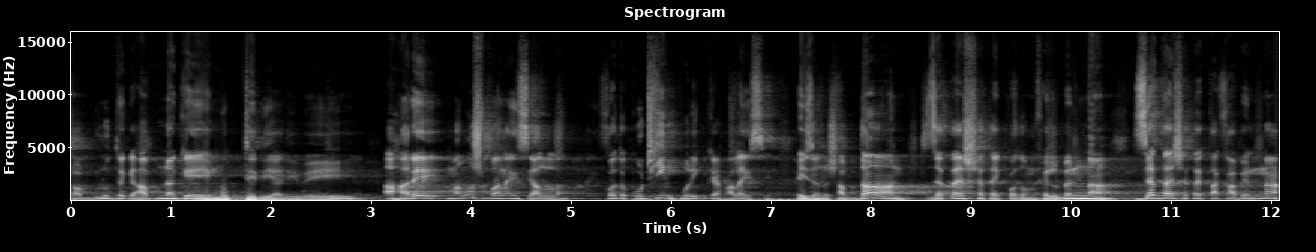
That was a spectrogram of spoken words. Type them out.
সবগুলো থেকে আপনাকে মুক্তি দিয়ে দিবে। আহারে, মানুষ বানাইছে আল্লাহ, কত কঠিন পরীক্ষা ফালাইছে। এই জন্য সাবধান জেতায় সাথে কদম ফেলবেন না জেতায় সেটায় তাকাবেন না।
